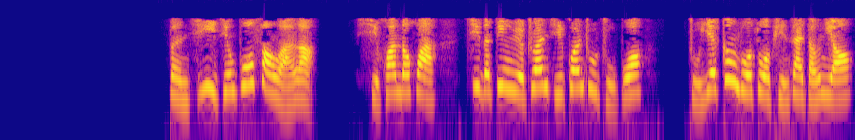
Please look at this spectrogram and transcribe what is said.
本集已经播放完了，喜欢的话记得订阅专辑，关注主播主页，更多作品在等你哦。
